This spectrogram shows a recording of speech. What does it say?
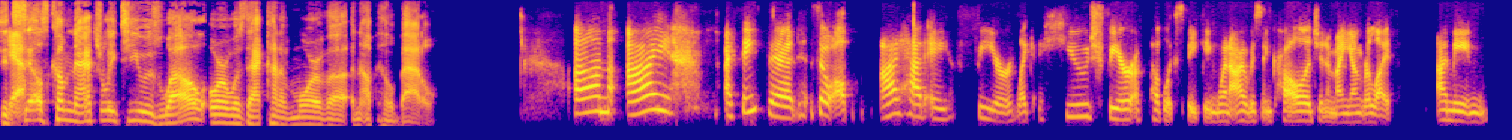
Did yeah. sales come naturally to you as well, or was that kind of more of a, an uphill battle? Um, I I think that so I'll, I had a fear, like a huge fear of public speaking when I was in college and in my younger life. I mean,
